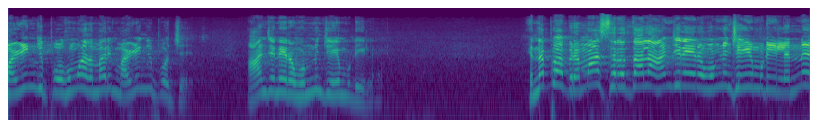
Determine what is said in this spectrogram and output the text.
மழுங்கி போகுமோ அது மாதிரி மழுங்கி போச்சு. ஆஞ்சநேயரை ஒன்றும் செய்ய முடியல. என்னப்பா பிரம்மாஸ்திரத்தால் ஆஞ்சநேயரை ஒன்றும் செய்ய முடியலன்னு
